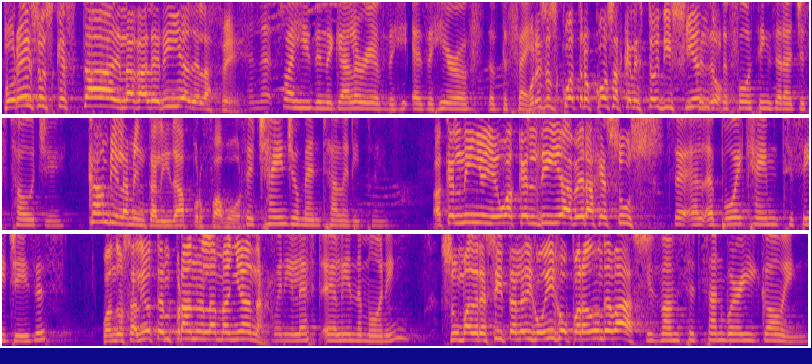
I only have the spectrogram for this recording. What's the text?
Por eso es que está en la galería de la fe. And that's why he's in the gallery of the, as a hero of, of the faith. Por esas cuatro cosas que le estoy Because diciendo. of the four things that I just told you. Cambie la mentalidad, por favor. So change your mentality, please. Aquel niño llegó aquel día a ver a Jesús. So a, a boy came to see Jesus. Cuando salió temprano en la mañana, When he left early in the morning, su madrecita le dijo, hijo, ¿para dónde vas? his mom said, Son, where are you going?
